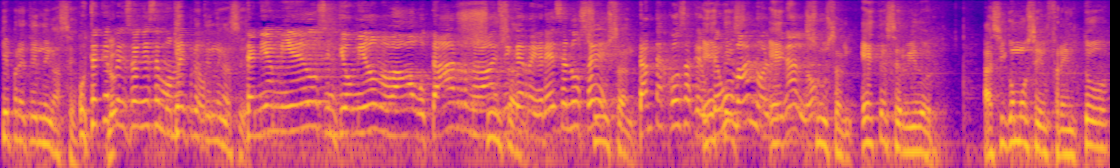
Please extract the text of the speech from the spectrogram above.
¿Qué pretenden hacer? ¿Usted qué pensó en ese momento? ¿Qué pretenden hacer? ¿Tenía miedo? ¿Sintió miedo? ¿Me van a votar? ¿Me van a decir que regrese? No sé. Susan, Tantas cosas que usted es este humano al final, ¿no? Susan, este servidor, así como se enfrentó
